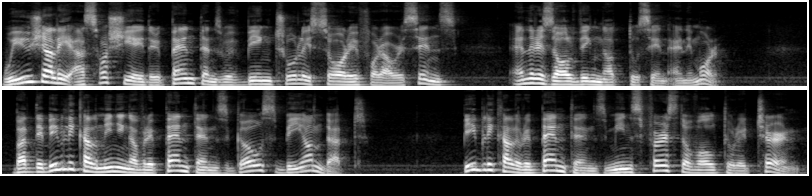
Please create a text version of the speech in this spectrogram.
We usually associate repentance with being truly sorry for our sins and resolving not to sin anymore. But the biblical meaning of repentance goes beyond that. Biblical repentance means, first of all, to return.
